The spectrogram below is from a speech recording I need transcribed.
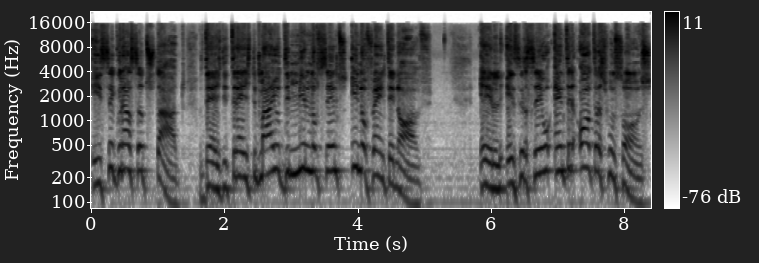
e Segurança do Estado desde 3 de maio de 1999. Ele exerceu, entre outras funções,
